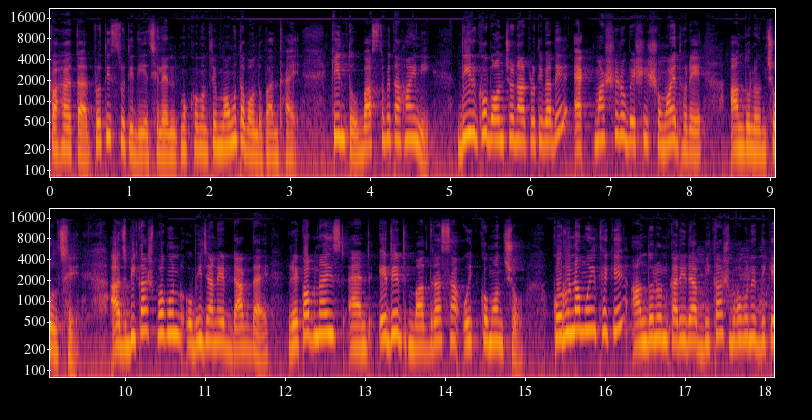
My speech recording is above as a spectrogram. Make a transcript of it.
সহায়তার প্রতিশ্রুতি দিয়েছিলেন মুখ্যমন্ত্রী মমতা বন্দ্যোপাধ্যায়। কিন্তু বাস্তবে তা হয়নি। দীর্ঘ বঞ্চনার প্রতিবাদে এক মাসেরও বেশি সময় ধরে আন্দোলন চলছে। আজ বিকাশ ভবন অভিযানের ডাক দেয় recognised and aided Madrasah Oikyamancha. Karunamoyee থেকে আন্দোলনকারীরা বিকাশ ভবনের দিকে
